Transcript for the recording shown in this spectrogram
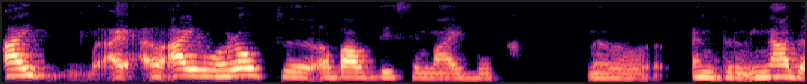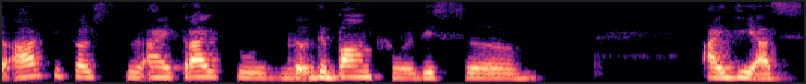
I, I, I wrote uh, about this in my book. Uh, and in other articles, I tried to debunk uh, these uh, ideas.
